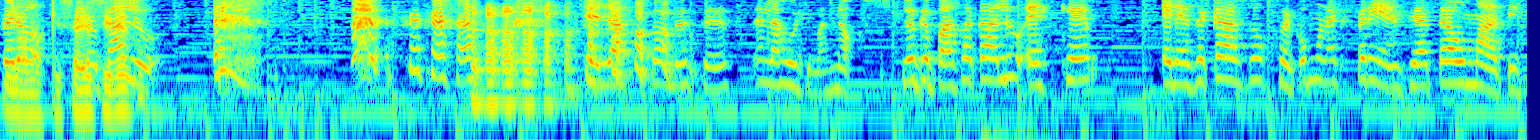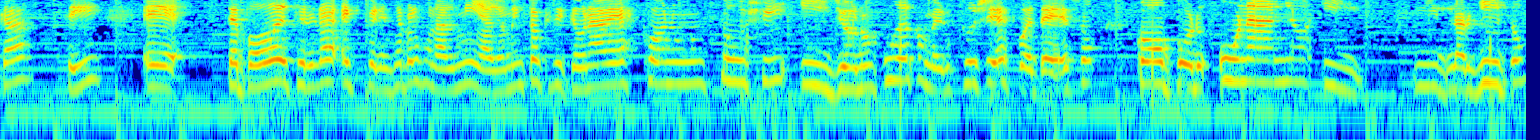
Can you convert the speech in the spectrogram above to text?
pero, no, quise decir eso. que ya cuando estés en las últimas. No. Lo que pasa, Calu, es que en ese caso fue como una experiencia traumática, ¿sí? Eh, te puedo decir una experiencia personal mía. Yo me intoxiqué una vez con un sushi y yo no pude comer sushi después de eso, como por un año y, larguito.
